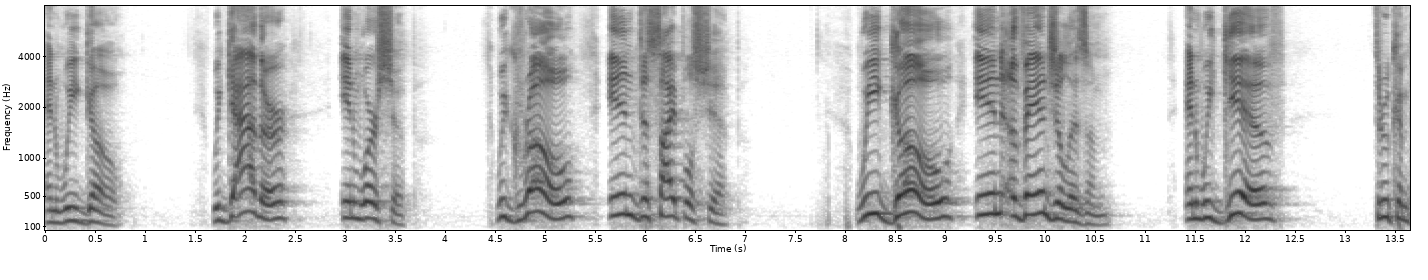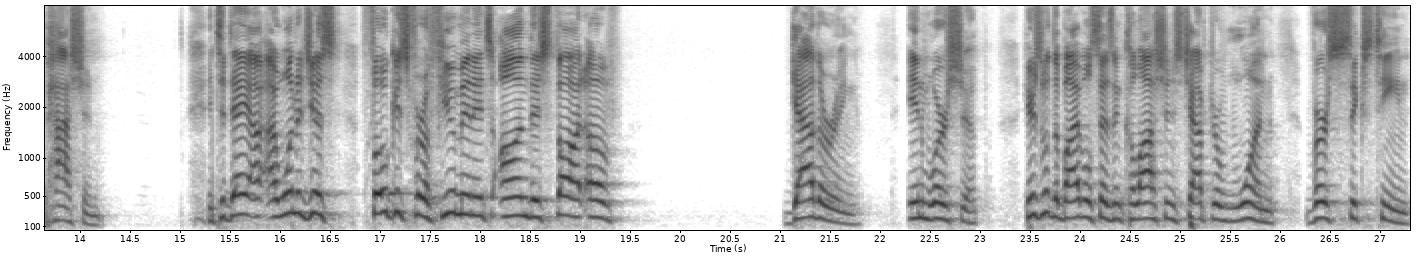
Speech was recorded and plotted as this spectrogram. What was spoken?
and we go. We gather in worship. We grow in discipleship. We go in evangelism. And we give through compassion. And today I, I want to just focus for a few minutes on this thought of gathering in worship. Here's what the Bible says in Colossians chapter 1, verse 16.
